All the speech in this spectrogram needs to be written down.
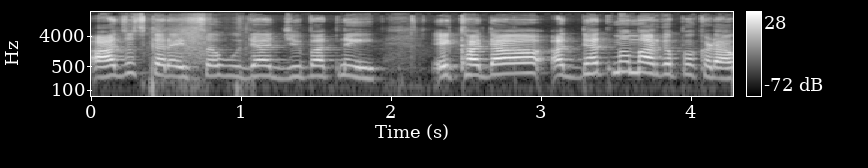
आजच करायचं उद्या अजिबात नाही. एखादा अध्यात्म मार्ग पकडा.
